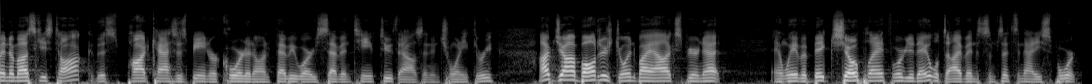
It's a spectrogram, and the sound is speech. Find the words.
into Muskies Talk. This podcast is being recorded on February 17th, 2023. I'm John Balders, joined by Alex Burnett, and we have a big show planned for you today. We'll dive into some Cincinnati sport,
